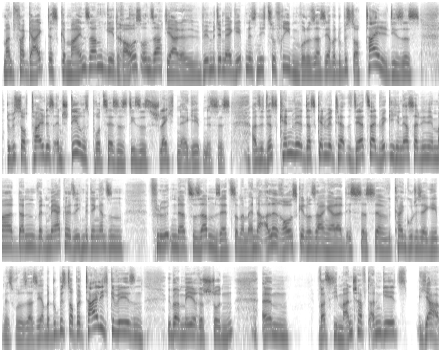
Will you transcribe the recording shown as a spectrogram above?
man vergeigt es gemeinsam, geht raus und sagt, ja, bin mit dem Ergebnis nicht zufrieden, wo du sagst, ja, aber du bist doch Teil dieses, du bist doch Teil des Entstehungsprozesses dieses schlechten Ergebnisses. Also das kennen wir, das kennen wir derzeit wirklich in erster Linie immer dann, wenn Merkel sich mit den ganzen Flöten da zusammensetzt und am Ende alle rausgehen und sagen, ja, das ist, das ist ja kein gutes Ergebnis, wo du sagst, ja, aber du bist doch beteiligt gewesen über mehrere Stunden. Ähm, was die Mannschaft angeht, ja,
